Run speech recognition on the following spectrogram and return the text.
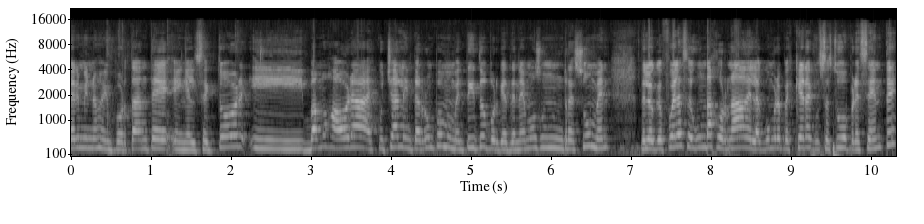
términos importantes en el sector. Y vamos ahora a escuchar, le interrumpo un momentito porque tenemos un resumen de lo que fue la segunda jornada de la cumbre pesquera que usted estuvo presente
